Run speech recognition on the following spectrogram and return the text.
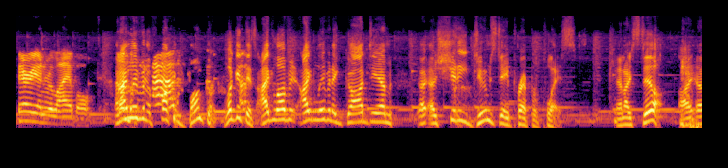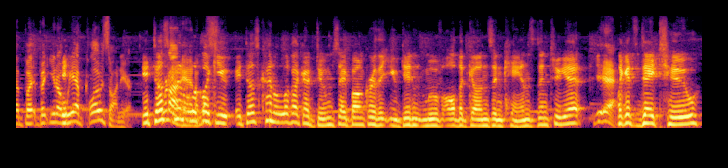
very unreliable. And I Um, live in a have- fucking bunker. Look at this. I love it. I live in a goddamn a, a shitty doomsday prepper place, and I still. I uh, but but you know we have clothes on here. It doesn't kind of look like you. It does kind of look like a doomsday bunker that you didn't move all the guns and cans into yet. Yeah, Like it's day two.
